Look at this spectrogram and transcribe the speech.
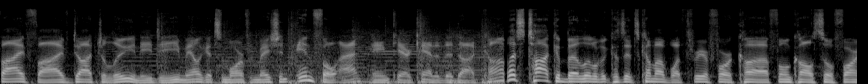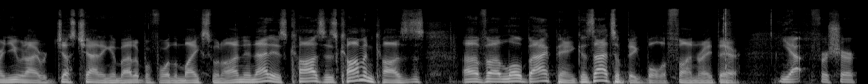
55 Dr. Lou. You need to email, get some more information. Info at paincarecanada.com. Let's talk about a little bit because it's come up, what, three or four ca- phone calls so far, and you and I were just chatting about it before the mics went on, and that is causes, common causes of uh, low back pain because that's a big bowl of fun right there. Yeah, for sure.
